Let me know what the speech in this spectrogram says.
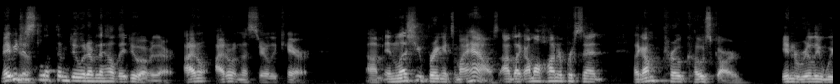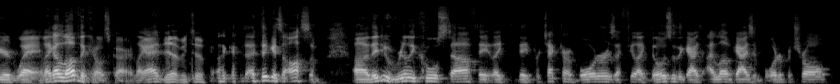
Maybe Yeah. just let them do whatever the hell they do over there. I don't I don't necessarily care. Um, unless you bring it to my house. I'm like I'm 100% like I'm pro Coast Guard in a really weird way. Like I love the Coast Guard. Like I yeah me too like I think it's awesome. Uh, they do really cool stuff. They like they protect our borders. I feel like those are the guys. I love guys at Border Patrol.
